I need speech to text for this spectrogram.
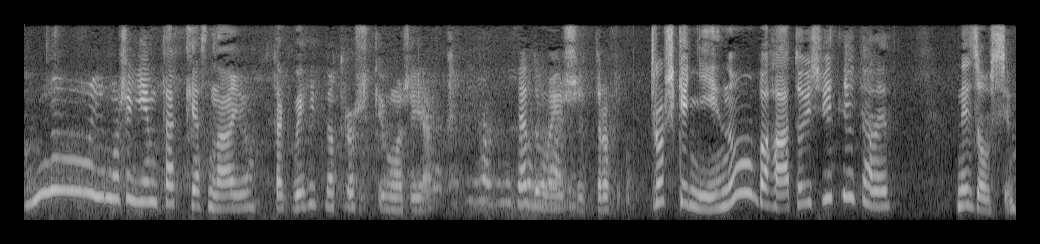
Ну, і може їм так, я знаю. Так вигідно трошки, може як. Я думаю, що трохи, трошки ні. Ну, багато висвітлюють, але не зовсім.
